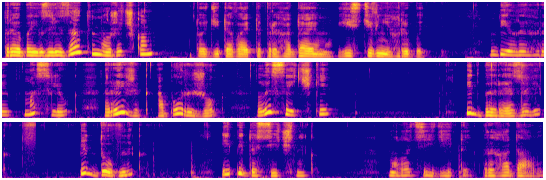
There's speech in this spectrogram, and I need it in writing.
треба їх зрізати ножичком. Тоді давайте пригадаємо їстівні гриби. Білий гриб, маслюк, рижик або рижок, лисички, підберезовік, піддубник і підосічник. Молодці діти, пригадали.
